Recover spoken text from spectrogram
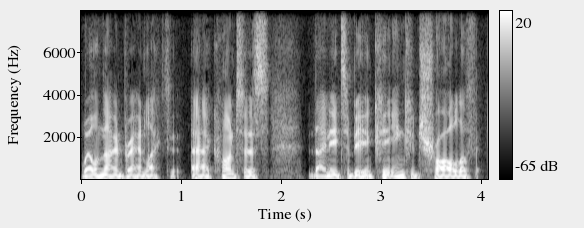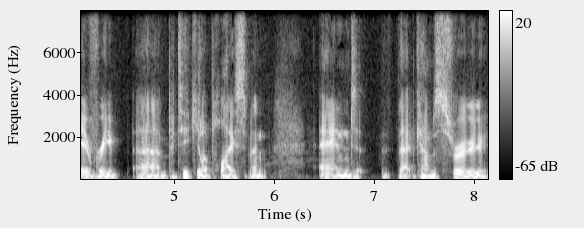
well known brand like uh, Qantas, they need to be in, in control of every um, particular placement and that comes through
